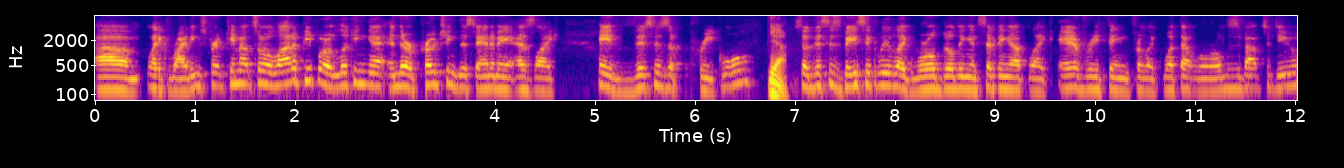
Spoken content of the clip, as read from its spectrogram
um like writings for it came out. So a lot of people are looking at and they're approaching this anime as like, hey, this is a prequel. Yeah. So this is basically like world building and setting up like everything for like what that world is about to do.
